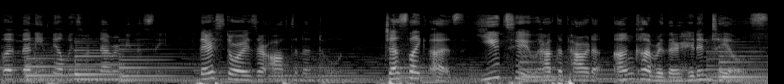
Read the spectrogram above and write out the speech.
but many families would never be the same. Their stories are often untold. Just like us, you too have the power to uncover their hidden tales.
